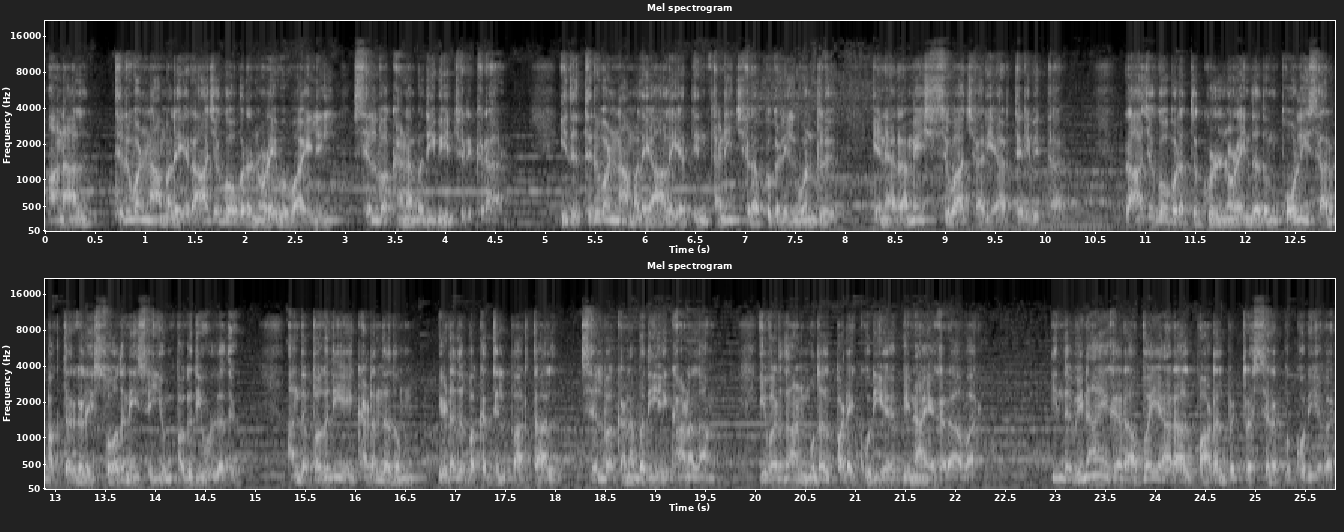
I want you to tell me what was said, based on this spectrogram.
ஆனால் திருவண்ணாமலை ராஜகோபுர நுழைவு வாயிலில் செல்வ கணபதி வீற்றிருக்கிறார். இது திருவண்ணாமலை ஆலயத்தின் தனிச்சிறப்புகளில் ஒன்று என ரமேஷ் சிவாச்சாரியார் தெரிவித்தார். ராஜகோபுரத்துக்குள் நுழைந்ததும் போலீசார் பக்தர்களை சோதனை செய்யும் பகுதி உள்ளது. அந்த பகுதியை கடந்ததும் இடது பக்கத்தில் பார்த்தால் செல்வ கணபதியை காணலாம். இவர்தான் முதல் படைக்குரிய விநாயகர் ஆவார். இந்த விநாயகர் ஔவையாரால் பாடல் பெற்ற சிறப்புக்குரியவர்.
